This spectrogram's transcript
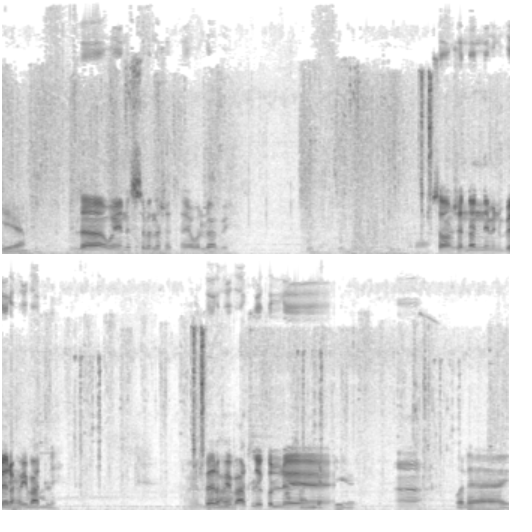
الجيم لا وين؟ لسه بلشت. هي أول لعبة. صار جنني من امبارح إيه. ويبعت معاي. لي. من امبارح آه. ويبعت لي كل. آه. ولا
